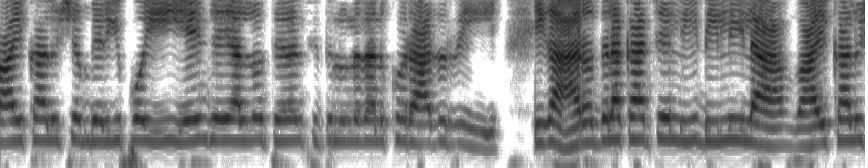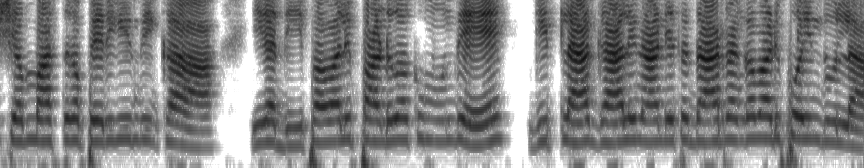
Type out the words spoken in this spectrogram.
వాయు కాలుష్యం పెరిగిపోయి ఏం చేయాలనో తెలియని స్థితులు ఉన్నదనుకో రాదుర్రి. ఇక ఆరోగ్యుల కాంచెల్లి ఢిల్లీలా వాయు కాలుష్యం మస్తుగా పెరిగింది ఇంకా. ఇక దీపావళి పండుగకు ముందే గిట్లా గాలి నాణ్యత దారుణంగా పడిపోయింది పడిపోయిందిలా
